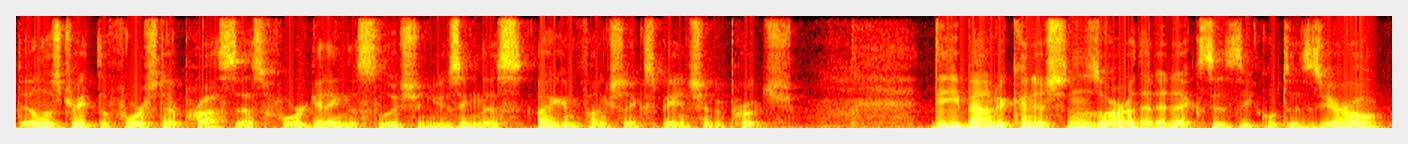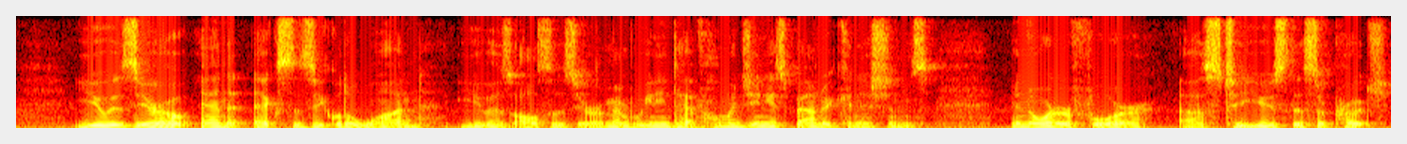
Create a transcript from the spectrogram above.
to illustrate the four-step process for getting the solution using this eigenfunction expansion approach. The boundary conditions are that at x is equal to 0, u is 0, and at x is equal to 1, u is also 0. Remember, we need to have homogeneous boundary conditions in order for us to use this approach.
